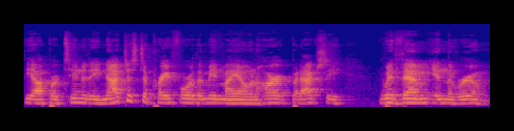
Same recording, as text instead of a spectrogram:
the opportunity not just to pray for them in my own heart, but actually with them in the room.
